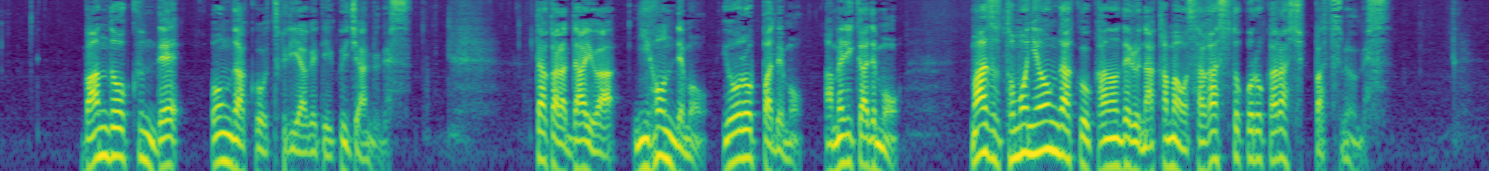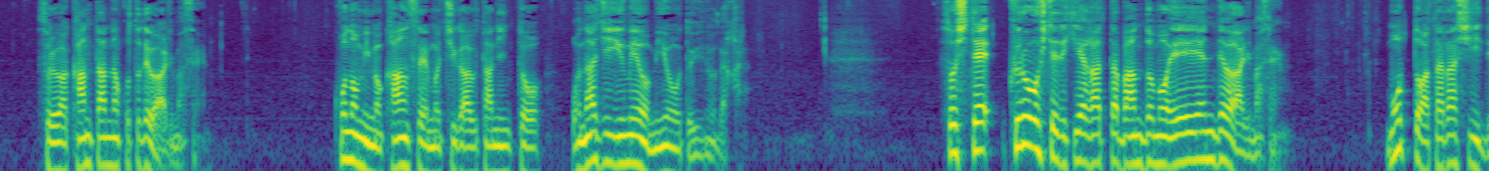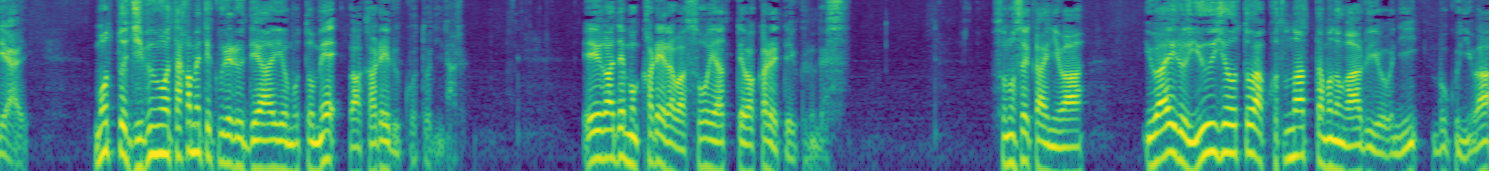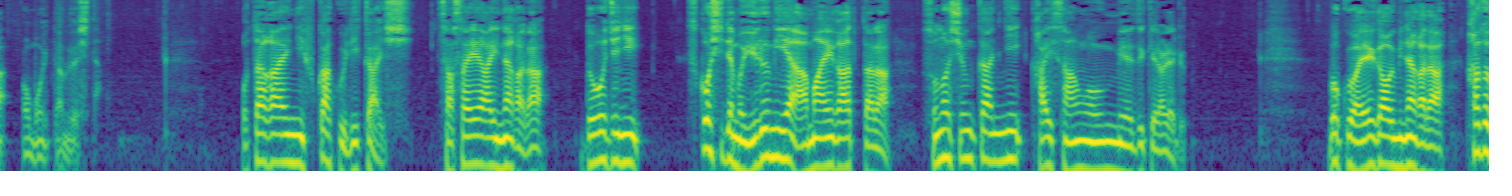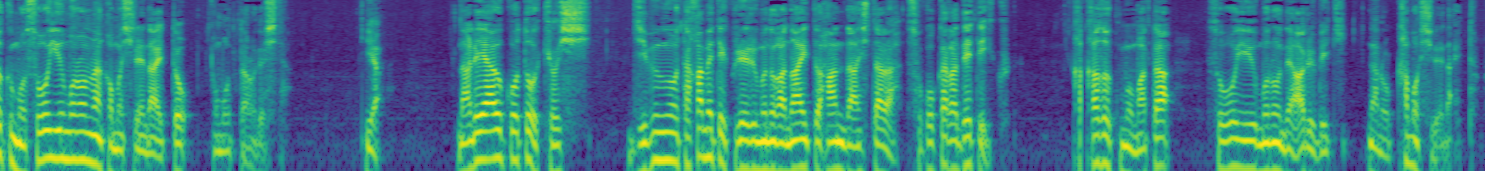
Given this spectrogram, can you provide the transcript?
バンドを組んで音楽を作り上げていくジャンルです。だから大は日本でもヨーロッパでもアメリカでもまず共に音楽を奏でる仲間を探すところから出発するのです。それは簡単なことではありません。好みも感性も違う他人と同じ夢を見ようというのだから。そして苦労して出来上がったバンドも永遠ではありません。もっと新しい出会い、もっと自分を高めてくれる出会いを求め別れることになる。映画でも彼らはそうやって別れていくのです。その世界には、いわゆる友情とは異なったものがあるように僕には思えたのでした。お互いに深く理解し、支え合いながら、同時に少しでも緩みや甘えがあったら、その瞬間に解散を運命づけられる。僕は映画を見ながら家族もそういうものなのかもしれないと思ったのでした。いや、慣れ合うことを拒否し、自分を高めてくれるものがないと判断したらそこから出ていく。家族もまたそういうものであるべきなのかもしれないと。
